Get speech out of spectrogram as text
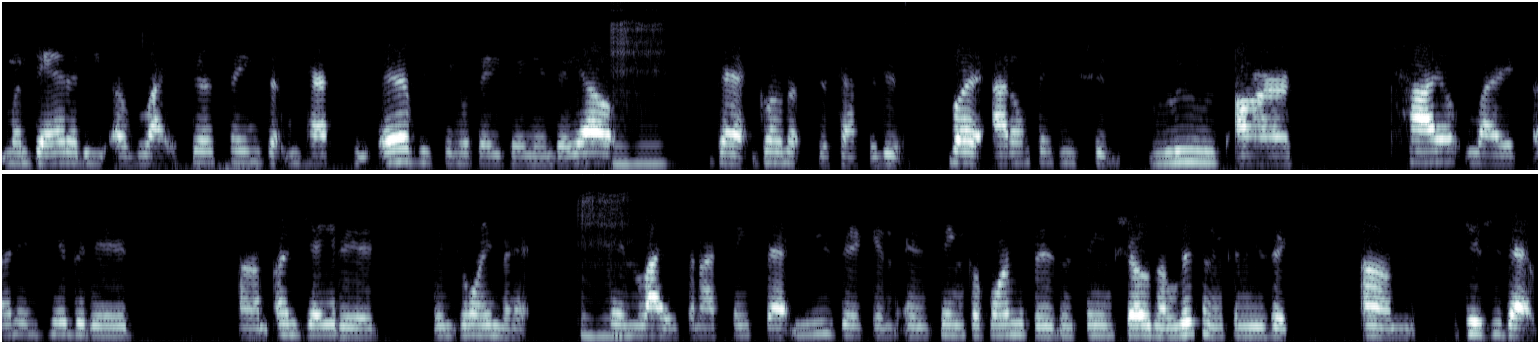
mundanity of life. There are things that we have to do every single day, day in, day out, mm-hmm. that grown-ups just have to do. But I don't think we should lose our childlike, uninhibited, um, unjaded enjoyment mm-hmm. in life. And I think that music and, and seeing performances and seeing shows and listening to music um, gives you that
